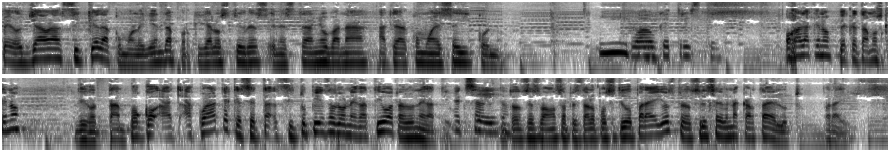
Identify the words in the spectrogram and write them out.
pero ya ahora sí queda como leyenda porque ya los Tigres en este año van a, a quedar como ese icono. Wow, qué triste. Ojalá que no, decretamos que no. Digo, tampoco, acuérdate que se ta- si tú piensas lo negativo, atrás lo negativo. Exacto. Entonces vamos a prestar lo positivo para ellos, pero sí se ve una carta de luto para ellos.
